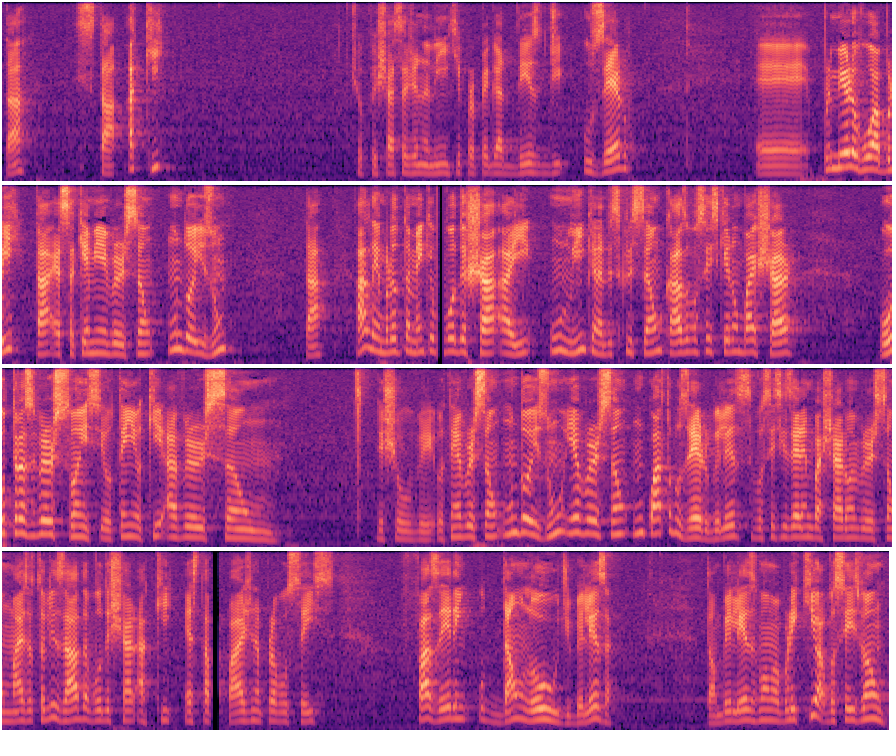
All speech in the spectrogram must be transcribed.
Tá? Está aqui. Deixa eu fechar essa janelinha aqui para pegar desde o zero. É, primeiro eu vou abrir, tá? Essa aqui é a minha versão 121, tá? Ah, lembrando também que eu vou deixar aí um link na descrição caso vocês queiram baixar Outras versões, eu tenho aqui a versão... Deixa eu ver, eu tenho a versão 121 e a versão 140, beleza? Se vocês quiserem baixar uma versão mais atualizada, vou deixar aqui esta página para vocês fazerem o download, beleza? Então, beleza, vamos abrir aqui, ó. Vocês vão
